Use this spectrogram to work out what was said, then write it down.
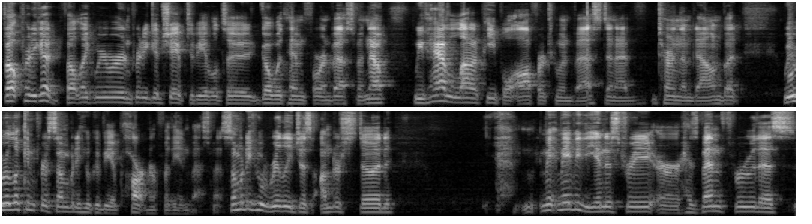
felt pretty good, felt like we were in pretty good shape to be able to go with him for investment. Now, we've had a lot of people offer to invest, and I've turned them down, but we were looking for somebody who could be a partner for the investment, somebody who really just understood maybe the industry or has been through this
